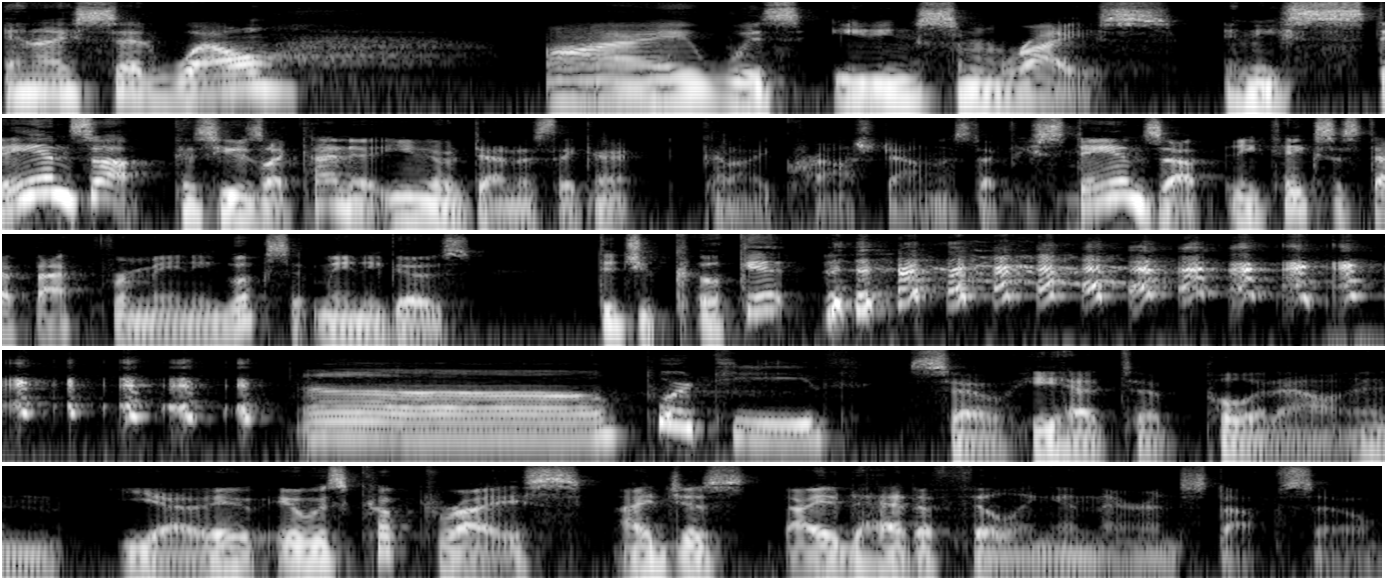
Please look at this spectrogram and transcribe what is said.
And I said, "Well, I was eating some rice." And he stands up because he was like, kind of, you know, dentists they kind of kind of like crouch down and stuff. He stands up and he takes a step back from me and he looks at me and he goes, "Did you cook it?" Oh, poor teeth. So he had to pull it out, and yeah, it, it was cooked rice. I just I had had a filling in there and stuff. So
